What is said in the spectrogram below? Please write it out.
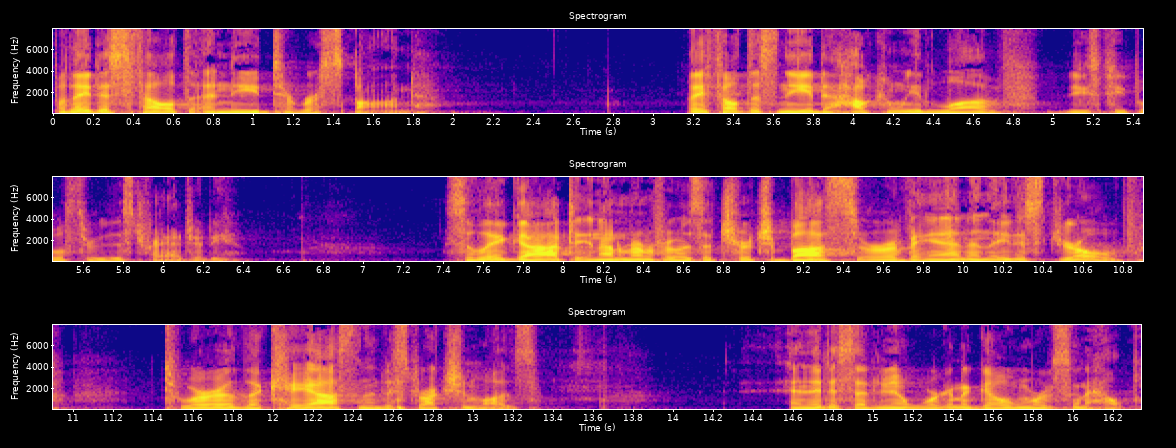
but they just felt a need to respond. They felt this need how can we love these people through this tragedy? So they got, and I don't remember if it was a church bus or a van, and they just drove to where the chaos and the destruction was. And they just said, you know, we're going to go and we're just going to help.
